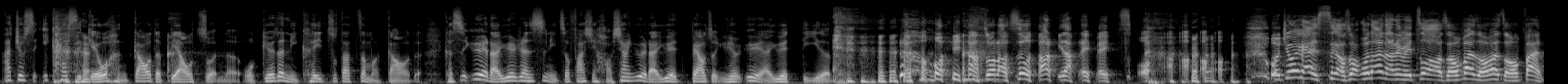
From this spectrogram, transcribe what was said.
啊，就是一开始给我很高的标准了，我觉得你可以做到这么高的，可是越来越认识你之后，发现好像越来越标准越越来越低了。然 后我就想说，老师，我到底哪里没做好？我就会开始思考，说我到底哪里没做好？怎么办？怎么办？怎么办？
